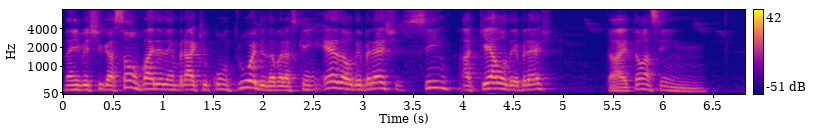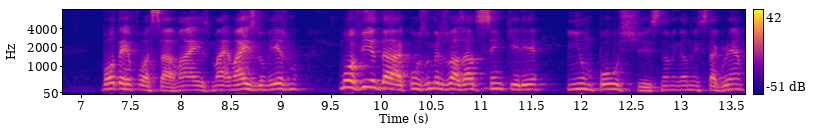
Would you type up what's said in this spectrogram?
na investigação. Vale lembrar que o controle da Braskem é da Odebrecht, sim, aquela Odebrecht. Tá? Então, assim, Volto a reforçar, mais, mais, mais do mesmo. Movida com os números vazados sem querer em um post, se não me engano, no Instagram.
